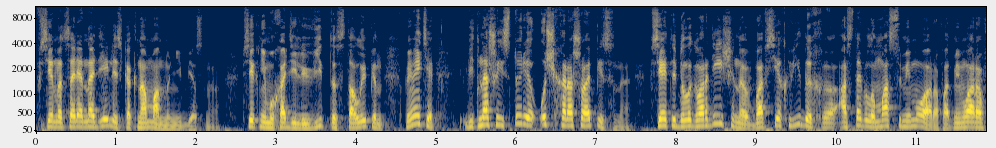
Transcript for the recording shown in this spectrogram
Все на царя надеялись, как на манну небесную. Все к нему ходили Витта, Столыпин. Понимаете, ведь наша история очень хорошо описана. Вся эта белогвардейщина во всех видах э, оставила массу мемуаров. От мемуаров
